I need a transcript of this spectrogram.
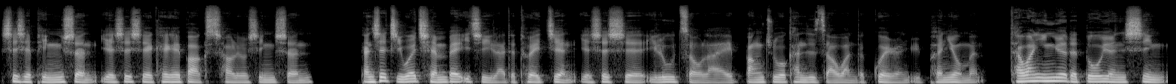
谢谢评审，也谢谢 KKBOX 潮流新生，感谢几位前辈一直以来的推荐，也谢谢一路走来帮助我看日早晚的贵人与朋友们。台湾音乐的多元性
